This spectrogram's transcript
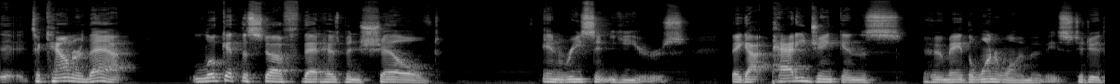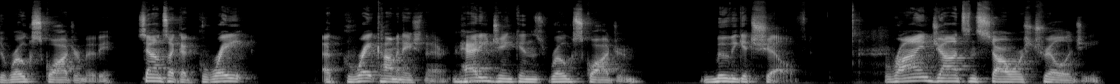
Eh, To counter that, look at the stuff that has been shelved in recent years. They got Patty Jenkins, who made the Wonder Woman movies, to do the Rogue Squadron movie. Sounds like a great a great combination there. Patty Jenkins, Rogue Squadron. Movie gets shelved. Rian Johnson's Star Wars trilogy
